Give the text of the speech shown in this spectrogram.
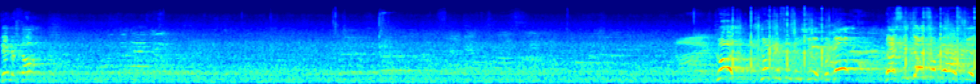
Xander, stop. Good. Good decision shoot. Look up. Nicely done, Sebastian.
